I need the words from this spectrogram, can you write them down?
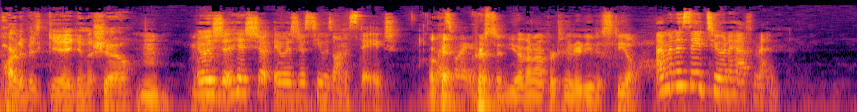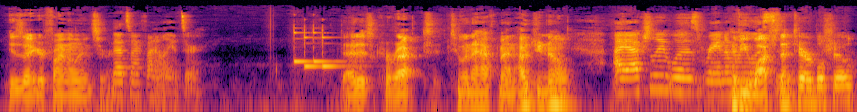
part of his gig in the show. Mm. It was just his show. It was just he was on a stage. Okay, Kristen, you have an opportunity to steal. I'm gonna say two and a half men. Is that your final answer? That's my final answer. That is correct. Two and a half men. How'd you know? I actually was randomly. Have you watched that terrible show?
